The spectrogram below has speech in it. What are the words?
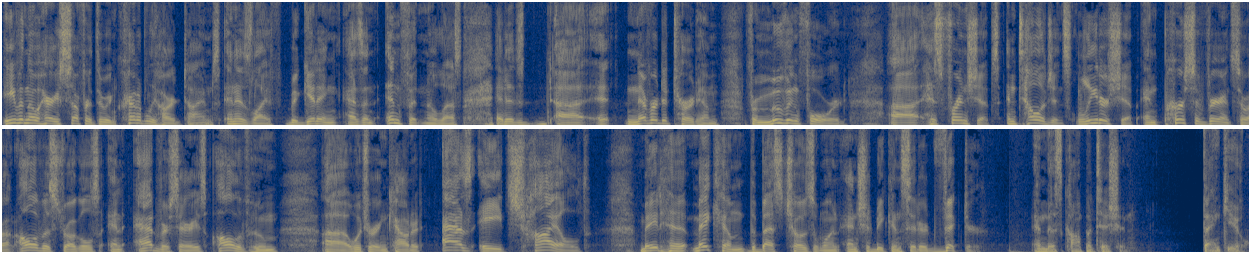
Even though Harry suffered through incredibly hard times in his life, beginning as an infant no less, it, is, uh, it never deterred him from moving forward. Uh, his friendships, intelligence, leadership, and perseverance throughout all of his struggles and adversaries, all of whom uh, which were encountered as a child, made him make him the best chosen one and should be considered victor in this competition. Thank you.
